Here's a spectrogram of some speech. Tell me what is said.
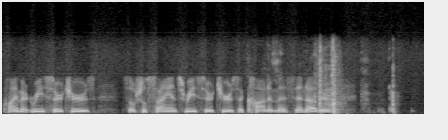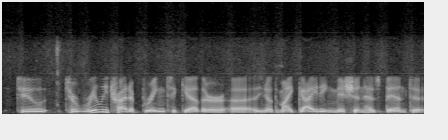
climate researchers, social science researchers, economists, and others to to really try to bring together. Uh, you know, my guiding mission has been to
